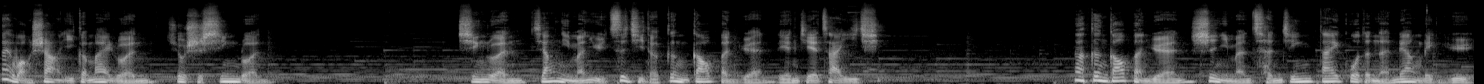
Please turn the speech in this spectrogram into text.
再往上一个脉轮就是心轮。心轮将你们与自己的更高本源连接在一起。那更高本源是你们曾经待过的能量领域。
